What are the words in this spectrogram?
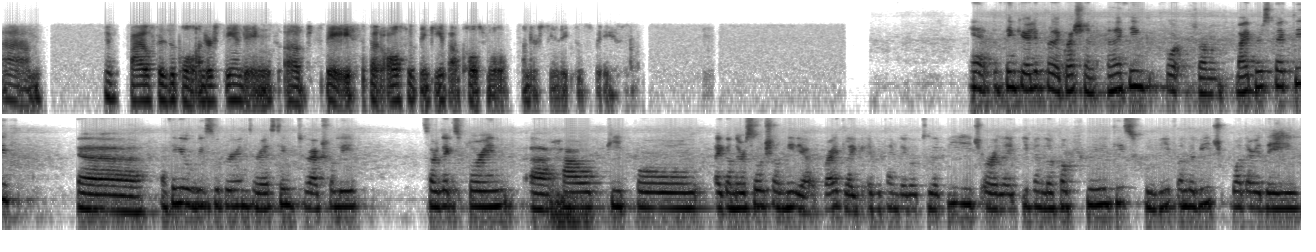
um, biophysical understandings of space, but also thinking about cultural understandings of space. Yeah, thank you, Ellie, for the question. And I think for, from my perspective, uh, I think it would be super interesting to actually start exploring uh, how people, like on their social media, right? Like every time they go to the beach or like even local communities who live on the beach, what are they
